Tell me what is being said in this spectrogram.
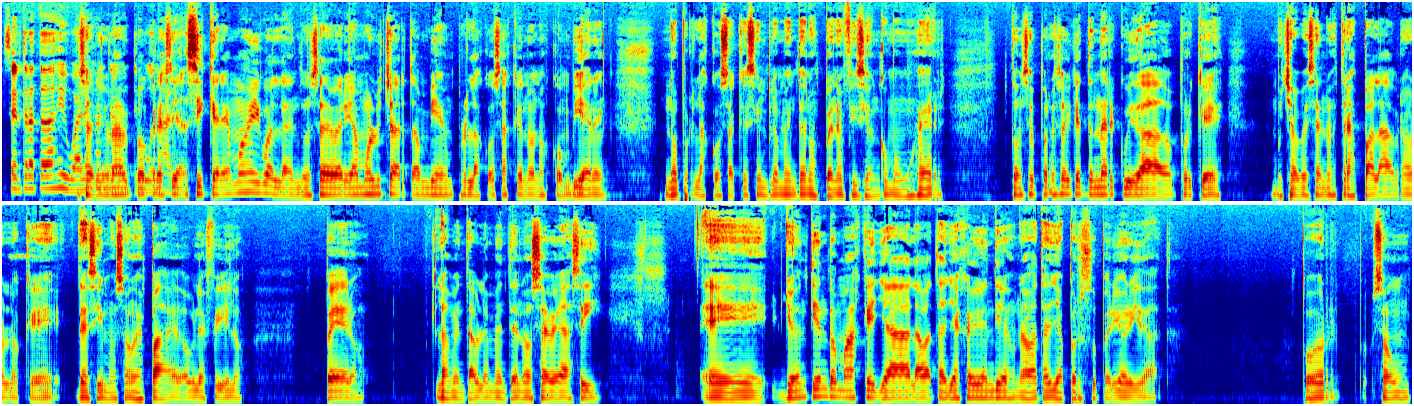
Ser tratadas iguales Sería una tribunal. hipocresía. Si queremos igualdad, entonces deberíamos luchar también por las cosas que no nos convienen, no por las cosas que simplemente nos benefician como mujer. Entonces, por eso hay que tener cuidado, porque muchas veces nuestras palabras o lo que decimos son espadas de doble filo. Pero lamentablemente no se ve así. Eh, yo entiendo más que ya la batalla que hoy en día es una batalla por superioridad. Por, son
